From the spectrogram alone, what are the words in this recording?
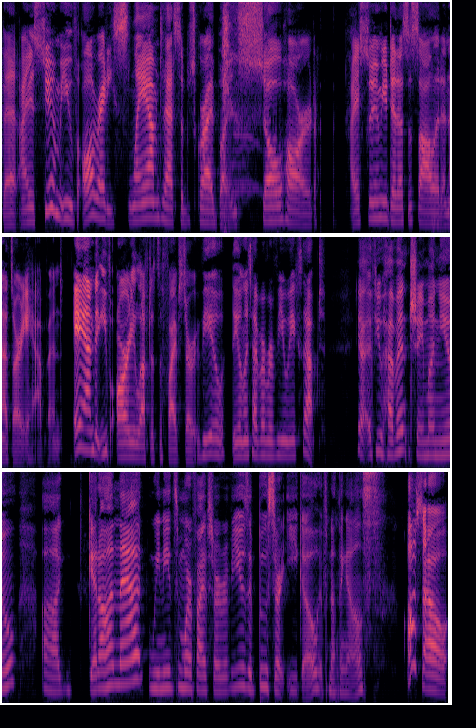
that I assume you've already slammed that subscribe button so hard. I assume you did us a solid and that's already happened. And that you've already left us a five star review, the only type of review we accept. Yeah, if you haven't, shame on you. Uh, get on that. We need some more five star reviews. It boosts our ego, if nothing else. Also,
